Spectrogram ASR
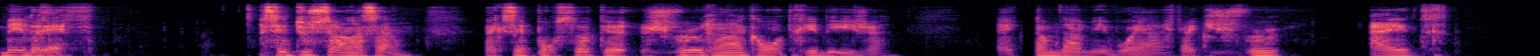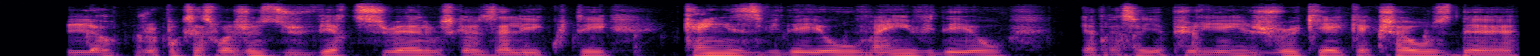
Mais bref, c'est tout ça ensemble. c'est pour ça que je veux rencontrer des gens, euh, comme dans mes voyages. Je veux être là. Je veux pas que ce soit juste du virtuel où que vous allez écouter 15 vidéos, 20 vidéos, après ça, il n'y a plus rien. Je veux qu'il y ait quelque chose de,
